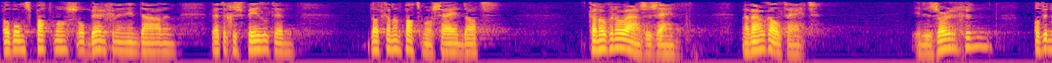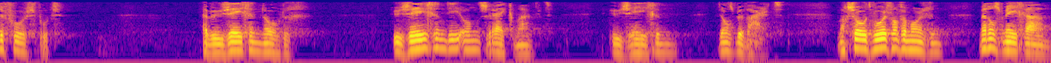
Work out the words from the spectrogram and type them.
op ons Patmos, op bergen en in dalen, werd er gespeeld en dat kan een Patmos zijn, dat kan ook een oase zijn, maar waar ook altijd. In de zorgen of in de voorspoed. Hebben u zegen nodig. Uw zegen die ons rijk maakt. Uw zegen die ons bewaart. Mag zo het woord van vanmorgen met ons meegaan.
